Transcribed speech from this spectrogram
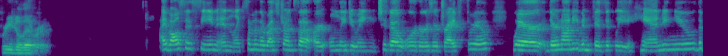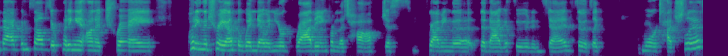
free delivery. I've also seen in like some of the restaurants that are only doing to go orders or drive through where they're not even physically handing you the bag themselves. They're putting it on a tray, putting the tray out the window and you're grabbing from the top, just grabbing the the bag of food instead. So it's like more touchless.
